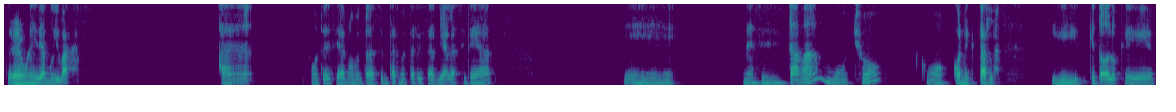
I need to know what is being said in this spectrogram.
pero era una idea muy. Ah, como te decía, al momento de sentarme a aterrizar ya las ideas, eh, necesitaba mucho como conectarlas y que todo lo que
